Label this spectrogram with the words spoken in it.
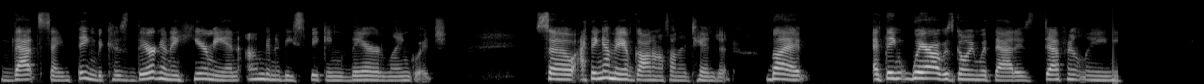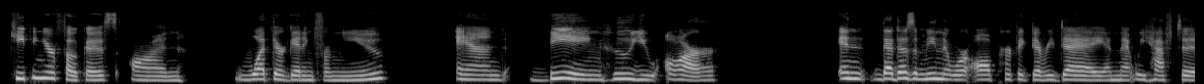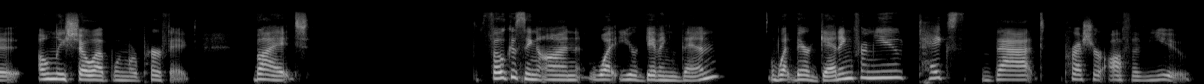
that same thing because they're going to hear me and I'm going to be speaking their language. So I think I may have gone off on a tangent, but I think where I was going with that is definitely keeping your focus on what they're getting from you and being who you are. And that doesn't mean that we're all perfect every day and that we have to only show up when we're perfect. But focusing on what you're giving them, what they're getting from you, takes that pressure off of you.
